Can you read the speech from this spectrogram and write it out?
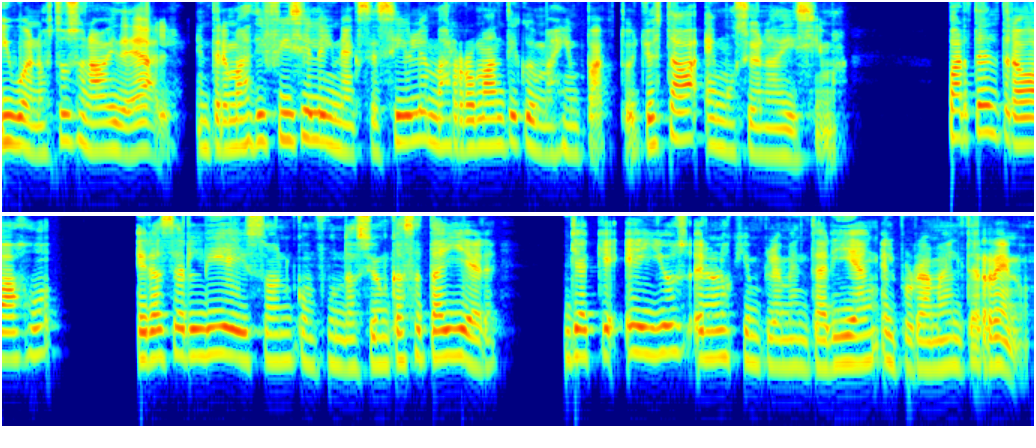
Y bueno, esto sonaba ideal. Entre más difícil e inaccesible, más romántico y más impacto. Yo estaba emocionadísima. Parte del trabajo era ser liaison con Fundación Casa Taller ya que ellos eran los que implementarían el programa del terreno.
